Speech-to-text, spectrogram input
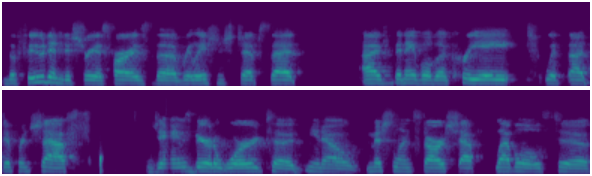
the food industry as far as the relationships that I've been able to create with uh, different chefs, James Beard Award to, you know, Michelin star chef levels to,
